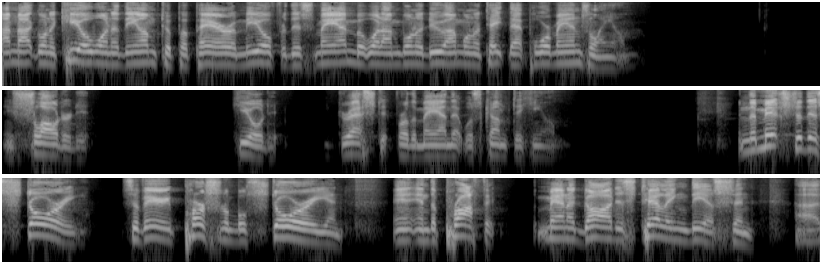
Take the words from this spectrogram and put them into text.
I'm not going to kill one of them to prepare a meal for this man, but what I'm going to do, I'm going to take that poor man's lamb. He slaughtered it, killed it, dressed it for the man that was come to him. In the midst of this story, it's a very personable story, and, and, and the prophet the man of God is telling this, and uh,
